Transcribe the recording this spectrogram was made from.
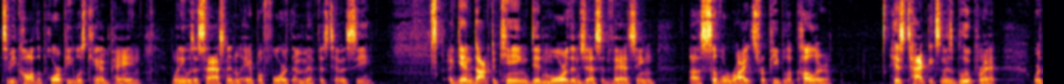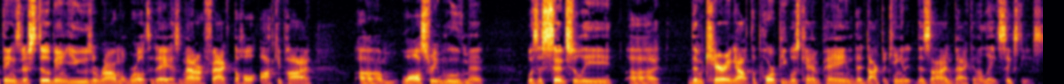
to be called the Poor People's Campaign when he was assassinated on April 4th in Memphis, Tennessee. Again, Dr. King did more than just advancing uh, civil rights for people of color. His tactics and his blueprint were things that are still being used around the world today. As a matter of fact, the whole Occupy um, Wall Street movement was essentially uh, them carrying out the Poor People's Campaign that Dr. King had designed back in the late 60s.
